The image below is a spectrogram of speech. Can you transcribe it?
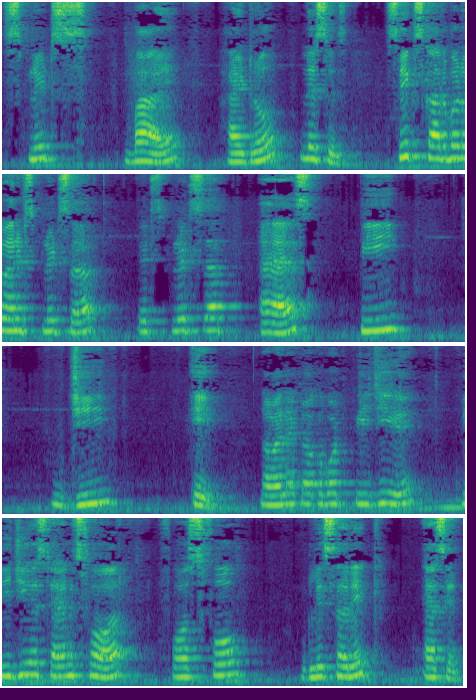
splits by hydrolysis. 6 carbon when it splits up, it splits up as PGA. Now when I talk about PGA, PGA stands for phosphoglyceric acid.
